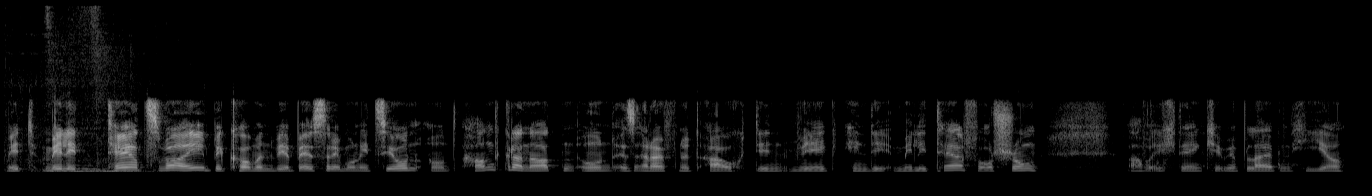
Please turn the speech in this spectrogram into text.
Mit Militär 2 bekommen wir bessere Munition und Handgranaten und es eröffnet auch den Weg in die Militärforschung. Aber ich denke, wir bleiben hier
